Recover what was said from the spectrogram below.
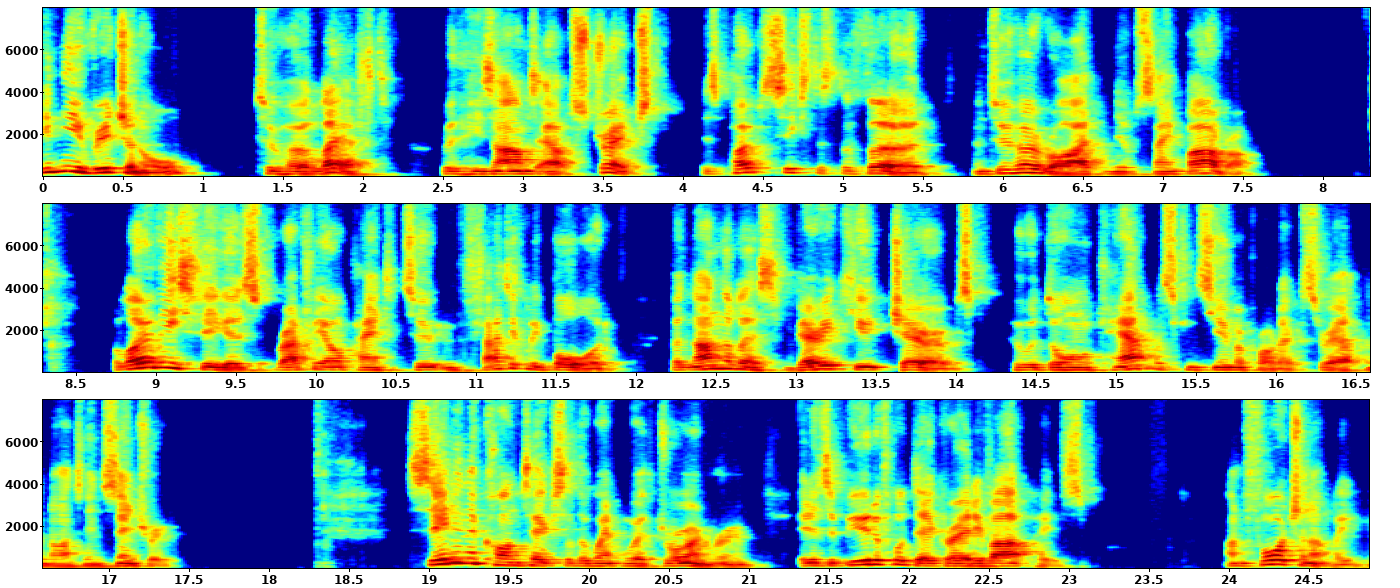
In the original, to her left, with his arms outstretched, is Pope Sixtus III, and to her right kneels St. Barbara. Below these figures, Raphael painted two emphatically bored, but nonetheless very cute cherubs who adorn countless consumer products throughout the 19th century. Seen in the context of the Wentworth drawing room, it is a beautiful decorative art piece. Unfortunately,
